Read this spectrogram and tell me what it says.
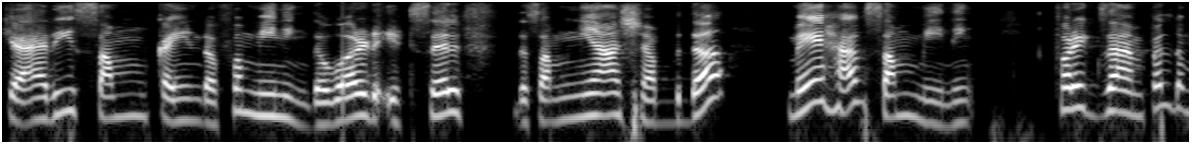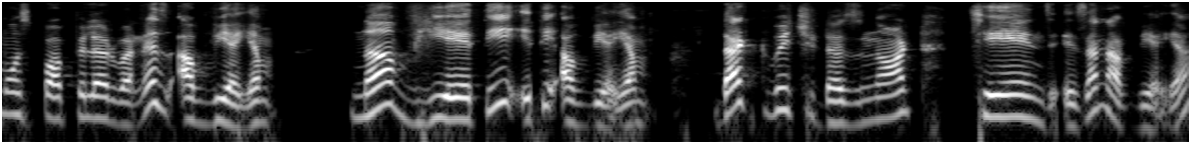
carry some kind of a meaning. The word itself, the samnya shabda, may have some meaning. For example, the most popular one is avyayam. Na vyeti iti avyayam. That which does not change is an avyaya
